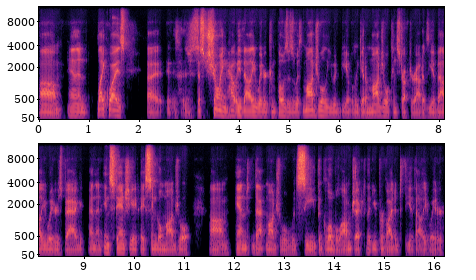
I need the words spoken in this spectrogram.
Um, and likewise, uh, just showing how evaluator composes with module, you would be able to get a module constructor out of the evaluator's bag and then instantiate a single module. Um, and that module would see the global object that you provided to the evaluator.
